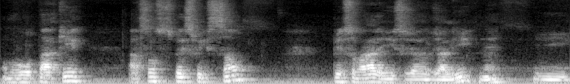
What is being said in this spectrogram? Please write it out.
Vamos voltar aqui. Ação, suspense, ficção. Personagem, isso já, já li, né? E,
